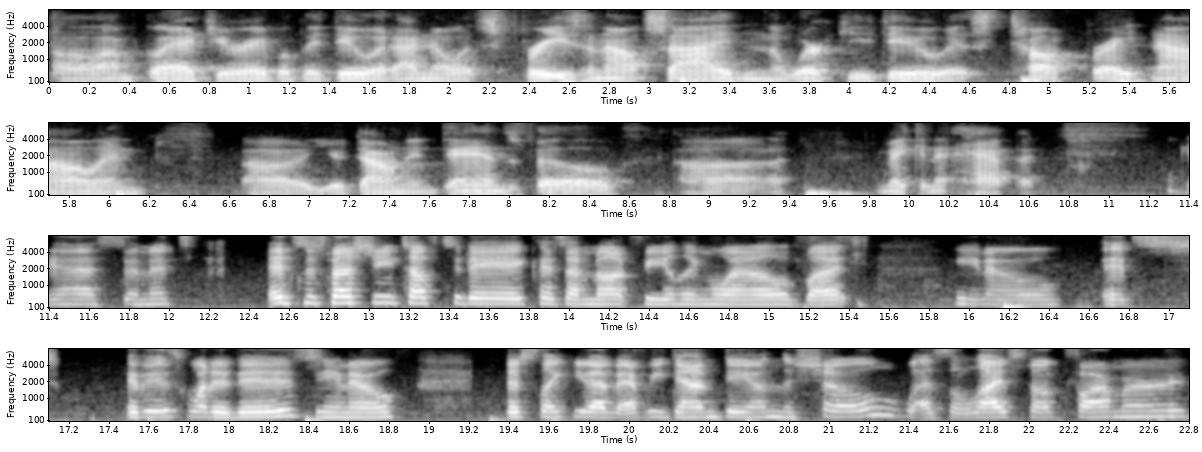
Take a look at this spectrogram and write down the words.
Oh, I'm glad you're able to do it. I know it's freezing outside and the work you do is tough right now. And uh, you're down in Dansville uh, making it happen. Yes, and it's it's especially tough today because I'm not feeling well, but you know, it's it is what it is, you know. Just like you have every damn day on the show as a livestock farmer,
